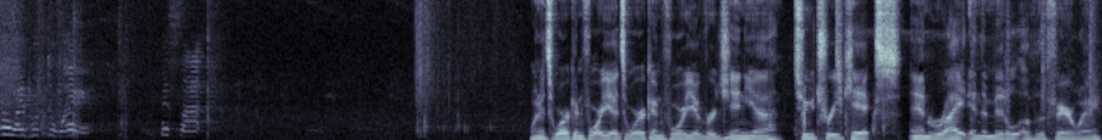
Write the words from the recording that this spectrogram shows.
Oh, I hooked away. Missed that. When it's working for you, it's working for you. Virginia, two tree kicks and right in the middle of the fairway.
